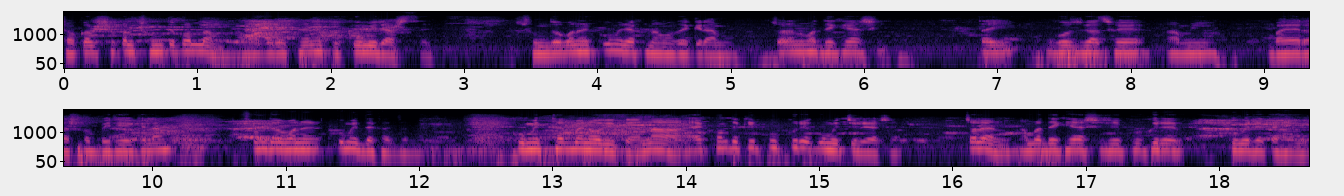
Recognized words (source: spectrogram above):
সকাল সকাল শুনতে পারলাম আমাদের এখানে নাকি কুমির আসছে। সুন্দরবনের কুমির এখন আমাদের গ্রামে। চলেন আমরা দেখে আসি। তাই গোছ গাছ হয়ে আমি, ভাইয়েরা সব বেরিয়ে গেলাম সুন্দরবনের কুমির দেখার জন্য। কুমির থাকবে নদীতে। না, এখন দেখি পুকুরে কুমির চলে আসে। চলেন আমরা দেখে আসি সেই পুকুরের কুমিরের কাহিনী।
